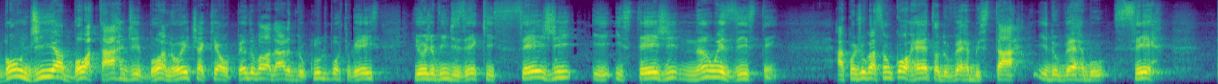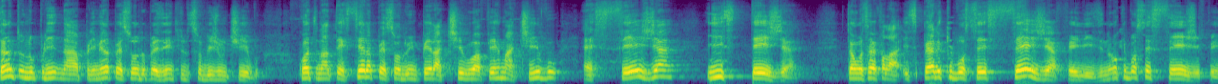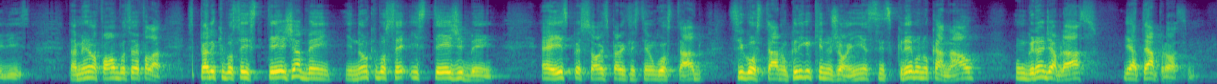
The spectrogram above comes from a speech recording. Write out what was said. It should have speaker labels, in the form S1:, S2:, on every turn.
S1: Bom dia, boa tarde, boa noite, aqui é o Pedro Valadares do Clube Português e hoje eu vim dizer que seja e esteja não existem. A conjugação correta do verbo estar e do verbo ser, tanto no, na primeira pessoa do presente do subjuntivo, quanto na terceira pessoa do imperativo afirmativo, é seja e esteja. Então você vai falar, espero que você seja feliz e não que você seja feliz. Da mesma forma você vai falar, espero que você esteja bem e não que você esteja bem. É isso, pessoal. Espero que vocês tenham gostado. Se gostaram, clique aqui no joinha, se inscreva no canal. Um grande abraço e até a próxima.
